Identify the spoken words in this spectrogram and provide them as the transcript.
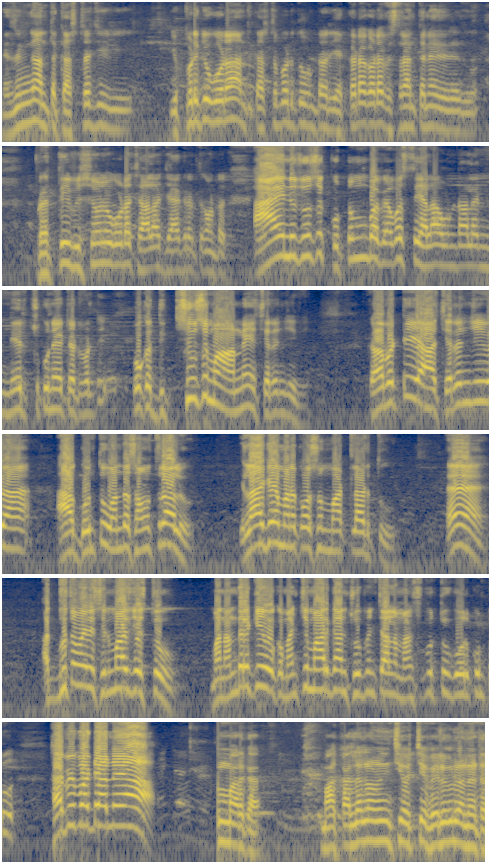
నిజంగా అంత కష్టజీవి ఇప్పటికీ కూడా అంత కష్టపడుతూ ఉంటారు. ఎక్కడ కూడా విశ్రాంతి అనేది లేదు. ప్రతి విషయంలో కూడా చాలా జాగ్రత్తగా ఉంటారు. ఆయన్ని చూసి కుటుంబ వ్యవస్థ ఎలా ఉండాలని నేర్చుకునేటటువంటి ఒక దిక్సూసి మా అన్నయ్య చిరంజీవి. కాబట్టి ఆ చిరంజీవి ఆ- గొంతు వంద సంవత్సరాలు ఇలాగే మన కోసం మాట్లాడుతూ అద్భుతమైన సినిమాలు చేస్తూ మనందరికీ ఒక మంచి మార్గాన్ని చూపించాలని మనస్ఫూర్తిగా కోరుకుంటూ హ్యాపీ బర్త్డే అన్నయ్య. మార్గ మా కళ్ళలో నుంచి వచ్చే వెలుగులు అన్నట్టు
